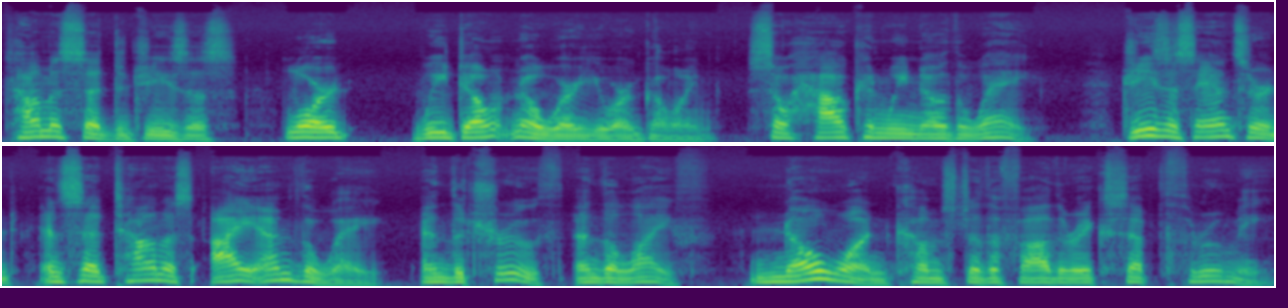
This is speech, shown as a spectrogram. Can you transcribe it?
Thomas said to Jesus, Lord, we don't know where you are going, so how can we know the way? Jesus answered and said, Thomas, I am the way, and the truth, and the life. No one comes to the Father except through me.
